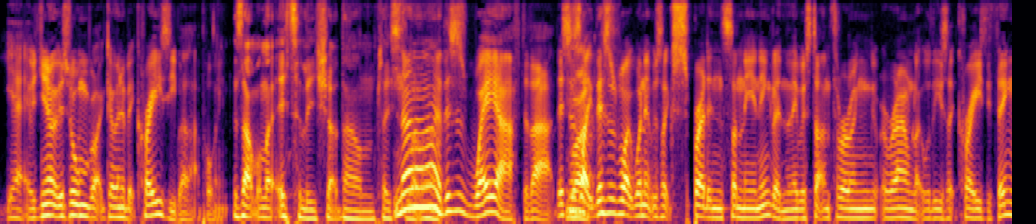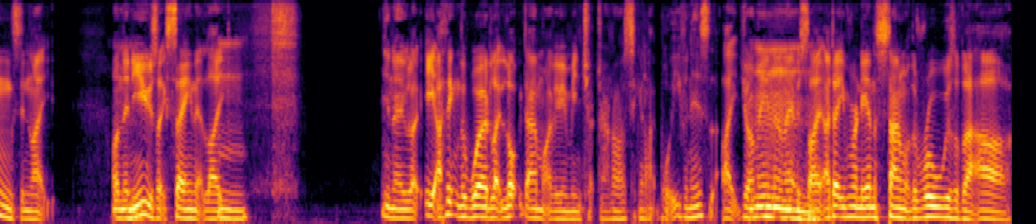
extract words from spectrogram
yeah, it was, you know, it was all like going a bit crazy by that point. Is that when like Italy shut down and places No, like no, no. that? This is way after that. This is Right. like this is like when it was like spreading suddenly in England, and they were starting throwing around like all these like crazy things in like on the Mm. news, like saying that like you know, like I think the word like lockdown might have even been chucked around. I was thinking like, what even is that? Like, do you know what I mean? And it was Mm. like I don't even really understand what the rules of that are.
